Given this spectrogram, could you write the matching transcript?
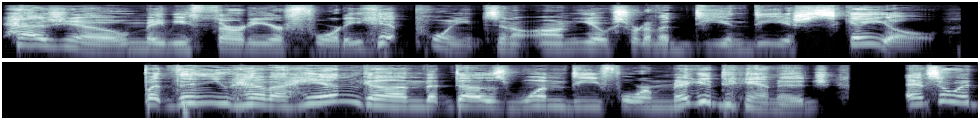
has, you know, maybe 30 or 40 hit points in, on, you know, sort of a D&D-ish scale. But then you have a handgun that does 1d4 mega damage, and so it,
